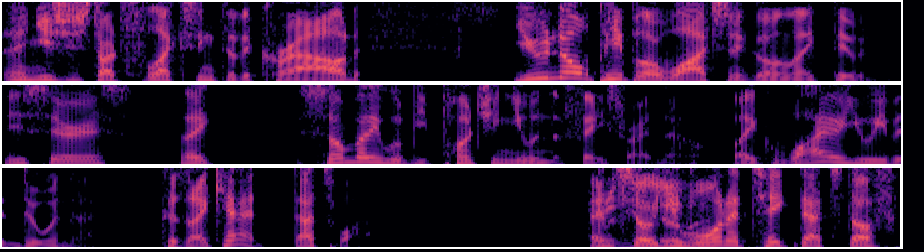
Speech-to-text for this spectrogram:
and you just start flexing to the crowd. You know people are watching it going like, "Dude, are you serious?" Like somebody would be punching you in the face right now. Like why are you even doing that? Cuz I can. That's why. And so you you want to take that stuff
